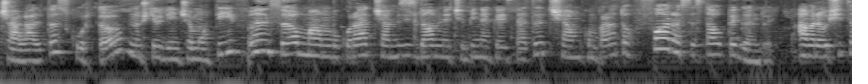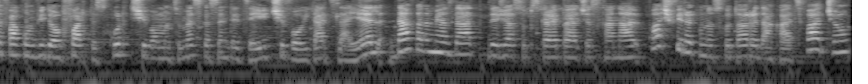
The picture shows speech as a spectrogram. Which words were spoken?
cealaltă, scurtă, nu știu din ce motiv, însă m-am bucurat și am zis, Doamne, ce bine că este atât și am cumpărat-o fără să stau pe gânduri. Am reușit să fac un video foarte scurt și vă mulțumesc că sunteți aici și vă uitați la el. Dacă nu mi-ați dat deja subscribe pe acest canal, v-aș fi recunoscătoare dacă ați face-o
